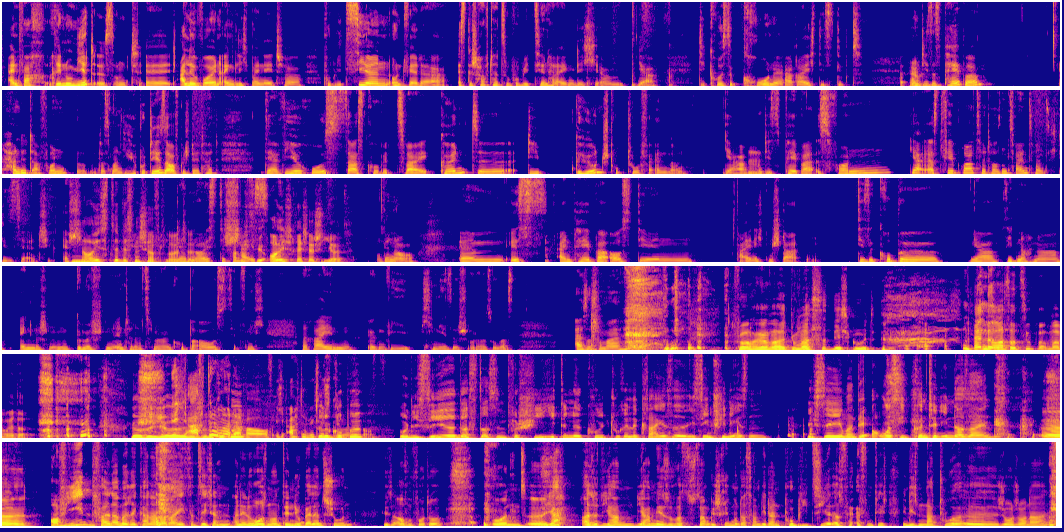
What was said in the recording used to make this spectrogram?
einfach renommiert ist und äh, alle wollen eigentlich bei Nature publizieren und wer da es geschafft hat zu publizieren, hat eigentlich ähm, ja die größte Krone erreicht, die es gibt. Ja. Und dieses Paper handelt davon, dass man die Hypothese aufgestellt hat, der Virus SARS-CoV-2 könnte die Gehirnstruktur verändern. Ja, hm. und dieses Paper ist von, ja, erst Februar 2022 dieses Jahr erschienen. Neueste Wissenschaft, Leute. Der neueste Scheiß. Habe ich für euch recherchiert. Genau. Ähm, ist ein Paper aus den Vereinigten Staaten. Diese Gruppe, ja, sieht nach einer englischen, gemischten, internationalen Gruppe aus. Jetzt nicht rein irgendwie chinesisch oder sowas. Also schon mal. Boah, hör mal, du machst das nicht gut. Nein, du machst das super, mach weiter. Also hier ich achte so immer darauf. Ich achte wirklich so eine Gruppe. Darauf. Und ich sehe, dass das sind verschiedene kulturelle Kreise. Ich sehe einen Chinesen. Ich sehe jemanden, der aussieht, könnte ein Inder sein. Äh, auf jeden Fall ein Amerikaner dabei. Ich sehe an, an den Hosen und den New Balance Schuhen. Die sind auf dem Foto. Und äh, ja, also die haben, die haben mir sowas zusammengeschrieben und das haben die dann publiziert, also veröffentlicht in diesem Naturjournal. Äh,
